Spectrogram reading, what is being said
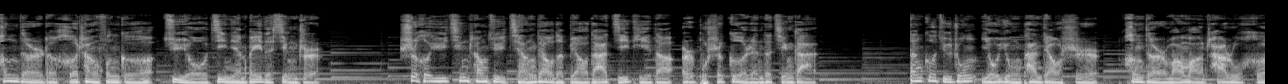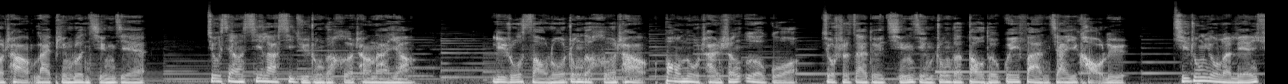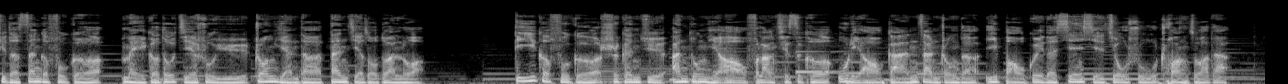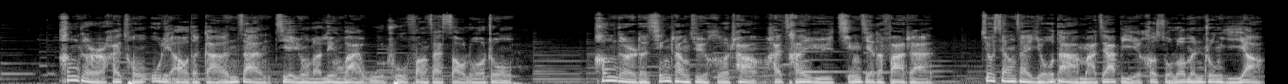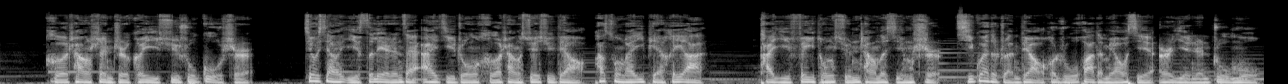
亨德尔的合唱风格具有纪念碑的性质，适合于清唱剧强调的表达集体的而不是个人的情感。当歌剧中有咏叹调时，亨德尔往往插入合唱来评论情节，就像希腊戏剧中的合唱那样。例如《扫罗》中的合唱，暴怒产生恶果，就是在对情景中的道德规范加以考虑。其中用了连续的三个副歌，每个都结束于庄严的单节奏段落。第一个副歌是根据安东尼奥·弗朗齐斯科·乌里奥感恩赞中的以宝贵的鲜血救赎创作的。亨德尔还从乌里奥的感恩赞借用了另外五处放在扫罗中。亨德尔的清唱剧合唱还参与情节的发展，就像在犹大、马加比和所罗门中一样，合唱甚至可以叙述故事。就像以色列人在埃及中合唱宣叙调，他送来一片黑暗，他以非同寻常的形式、奇怪的转调和如画的描写而引人注目。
